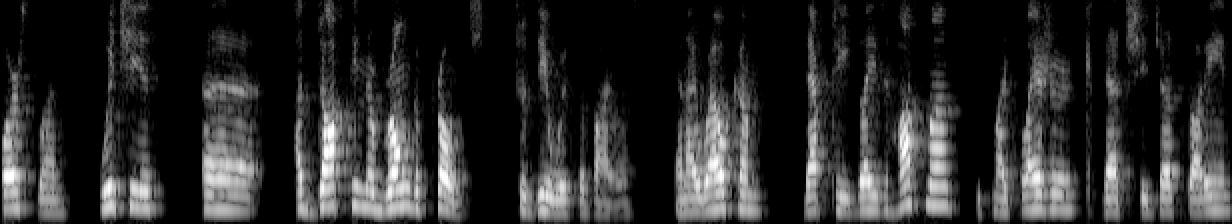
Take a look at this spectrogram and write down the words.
first one, which is uh, adopting a wrong approach to deal with the virus. And I welcome Deputy Glaze Hoffman. It's my pleasure that she just got in.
